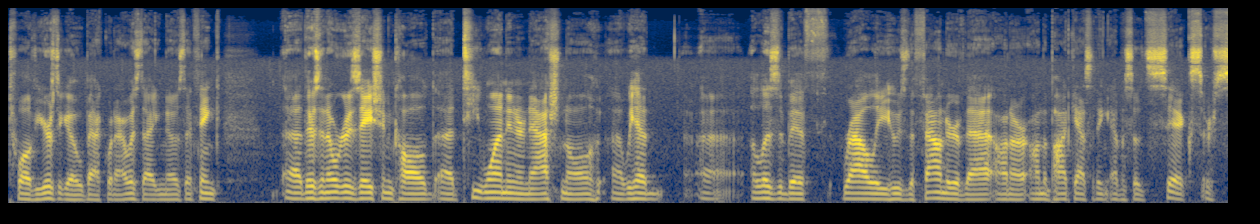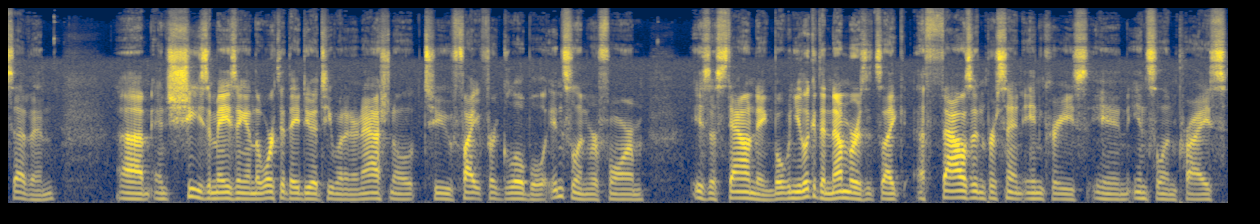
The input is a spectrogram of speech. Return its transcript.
12 years ago back when I was diagnosed. I think uh, there's an organization called uh, T1 International. Uh, we had uh, Elizabeth Rowley, who's the founder of that, on our on the podcast. I think episode six or seven. Um, and she's amazing, and the work that they do at T1 International to fight for global insulin reform is astounding. But when you look at the numbers, it's like a thousand percent increase in insulin price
